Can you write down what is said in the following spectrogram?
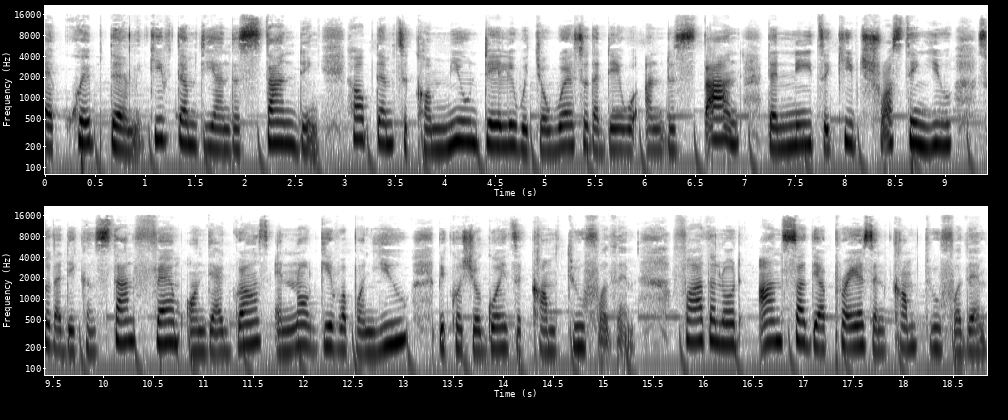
equip them, give them the understanding, help them to commune daily with your word so that they will understand the need to keep trusting you so that they can stand firm on their grounds and not give up on you because you're going to come through for them. Father, Lord, answer their prayers and come through for them.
